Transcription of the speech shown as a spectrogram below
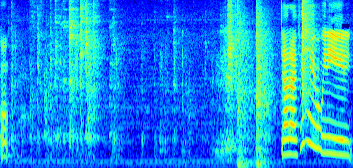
Oh. Dada, I think maybe we need,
